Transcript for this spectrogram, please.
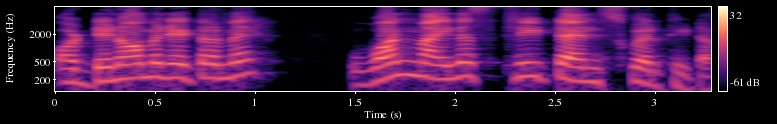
और डिनोमिनेटर में one minus three tan square theta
